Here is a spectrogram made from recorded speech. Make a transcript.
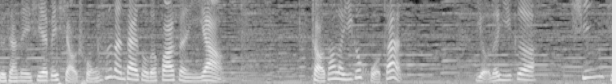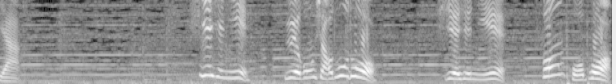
就像那些被小虫子们带走的花粉一样，找到了一个伙伴，有了一个新家。谢谢你，月宫小兔兔，谢谢你，风婆婆。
